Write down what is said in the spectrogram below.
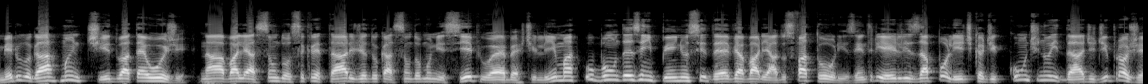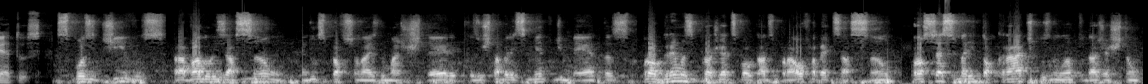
primeiro lugar mantido até hoje. Na avaliação do secretário de Educação do município, Herbert Lima, o bom desempenho se deve a variados fatores, entre eles a política de continuidade de projetos. Dispositivos para valorização dos profissionais do magistério, o estabelecimento de metas, programas e projetos voltados para a alfabetização, processos meritocráticos no âmbito da gestão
